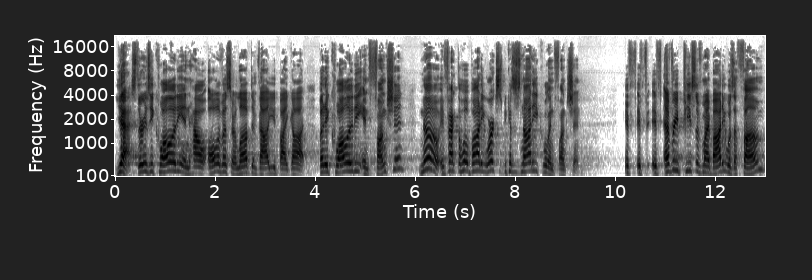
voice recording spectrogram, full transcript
Yes, there is equality in how all of us are loved and valued by God. But equality in function? No. In fact, the whole body works is because it's not equal in function. If, if, if every piece of my body was a thumb,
